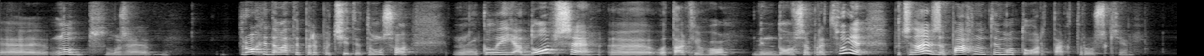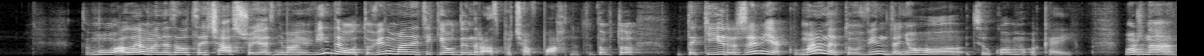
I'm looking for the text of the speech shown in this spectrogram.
е, Ну, може, трохи давати перепочити. Тому що коли я довше, е, отак його, він довше працює, починає вже пахнути мотор так трошки. Тому, але в мене за цей час, що я знімаю відео, то він у мене тільки один раз почав пахнути. Тобто такий режим, як у мене, то він для нього цілком окей. Можна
